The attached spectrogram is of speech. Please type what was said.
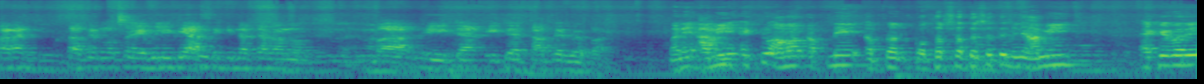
তারা তাদের মতো এবিলিটি আছে কিনা চালানো বা এইটা এটা তাদের ব্যাপার। মানে আমি একটু আমার আপনি আপনার কথার সাথে সাথে মানে আমি একেবারে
